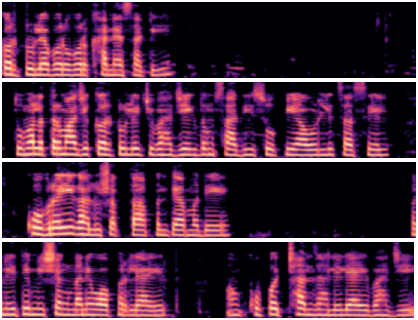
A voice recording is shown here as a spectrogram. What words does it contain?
करटुल्याबरोबर खाण्यासाठी. तुम्हाला तर माझी करटुल्याची भाजी एकदम साधी सोपी आवडलीच असेल. खोबरंही घालू शकता आपण त्यामध्ये. पण इथे मी शेंगदाणे वापरले आहेत. खूपच छान झालेली आहे भाजी.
